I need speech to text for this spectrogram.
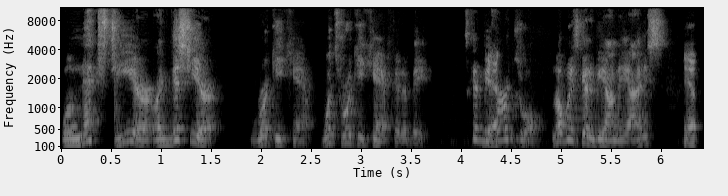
well next year like this year rookie camp what's rookie camp going to be it's going to be yep. virtual. Nobody's going to be on the ice. Yep.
